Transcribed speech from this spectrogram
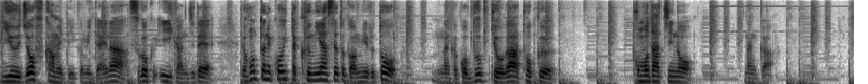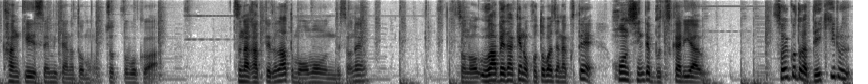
う友情を深めていくみたいなすごくいい感じでで本当にこういった組み合わせとかを見るとなんかこう仏教が説く友達のなんか関係性みたいなともちょっと僕はつながってるなとも思うんですよね。その上辺だけの言葉じゃなくて本心でぶつかり合うそういうことができる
